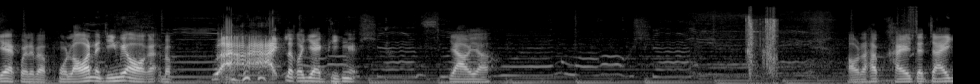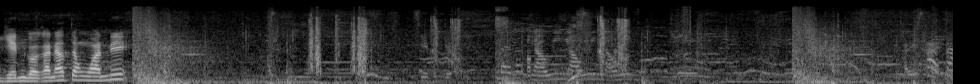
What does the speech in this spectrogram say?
แยกไปเลยแบบหัวร้อนอะยิงไม่ออกอะแบบว้ายแล้วก็แยกทิ้งอะยาวยาวเอาละครับ ใครจะใจเย็นกว่ากันนะจังหวะนี้คิดคิดเงาวิ่งเงาวิ่งเงาวิ่งใครใคร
